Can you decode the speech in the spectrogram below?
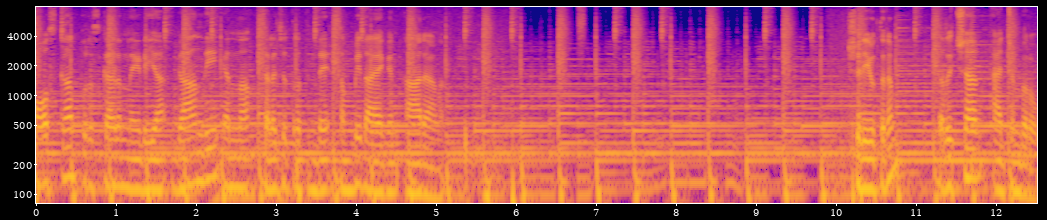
ഓസ്കാർ പുരസ്കാരം നേടിയ ഗാന്ധി എന്ന ചലച്ചിത്രത്തിന്റെ സംവിധായകൻ ആരാണ്? ശരിയുത്തരം റിച്ചാർഡ് ആറ്റംബറോ.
